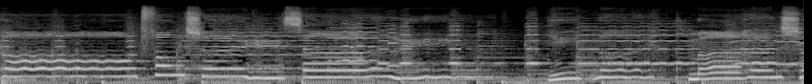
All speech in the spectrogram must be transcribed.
江风吹散了热爱，万水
